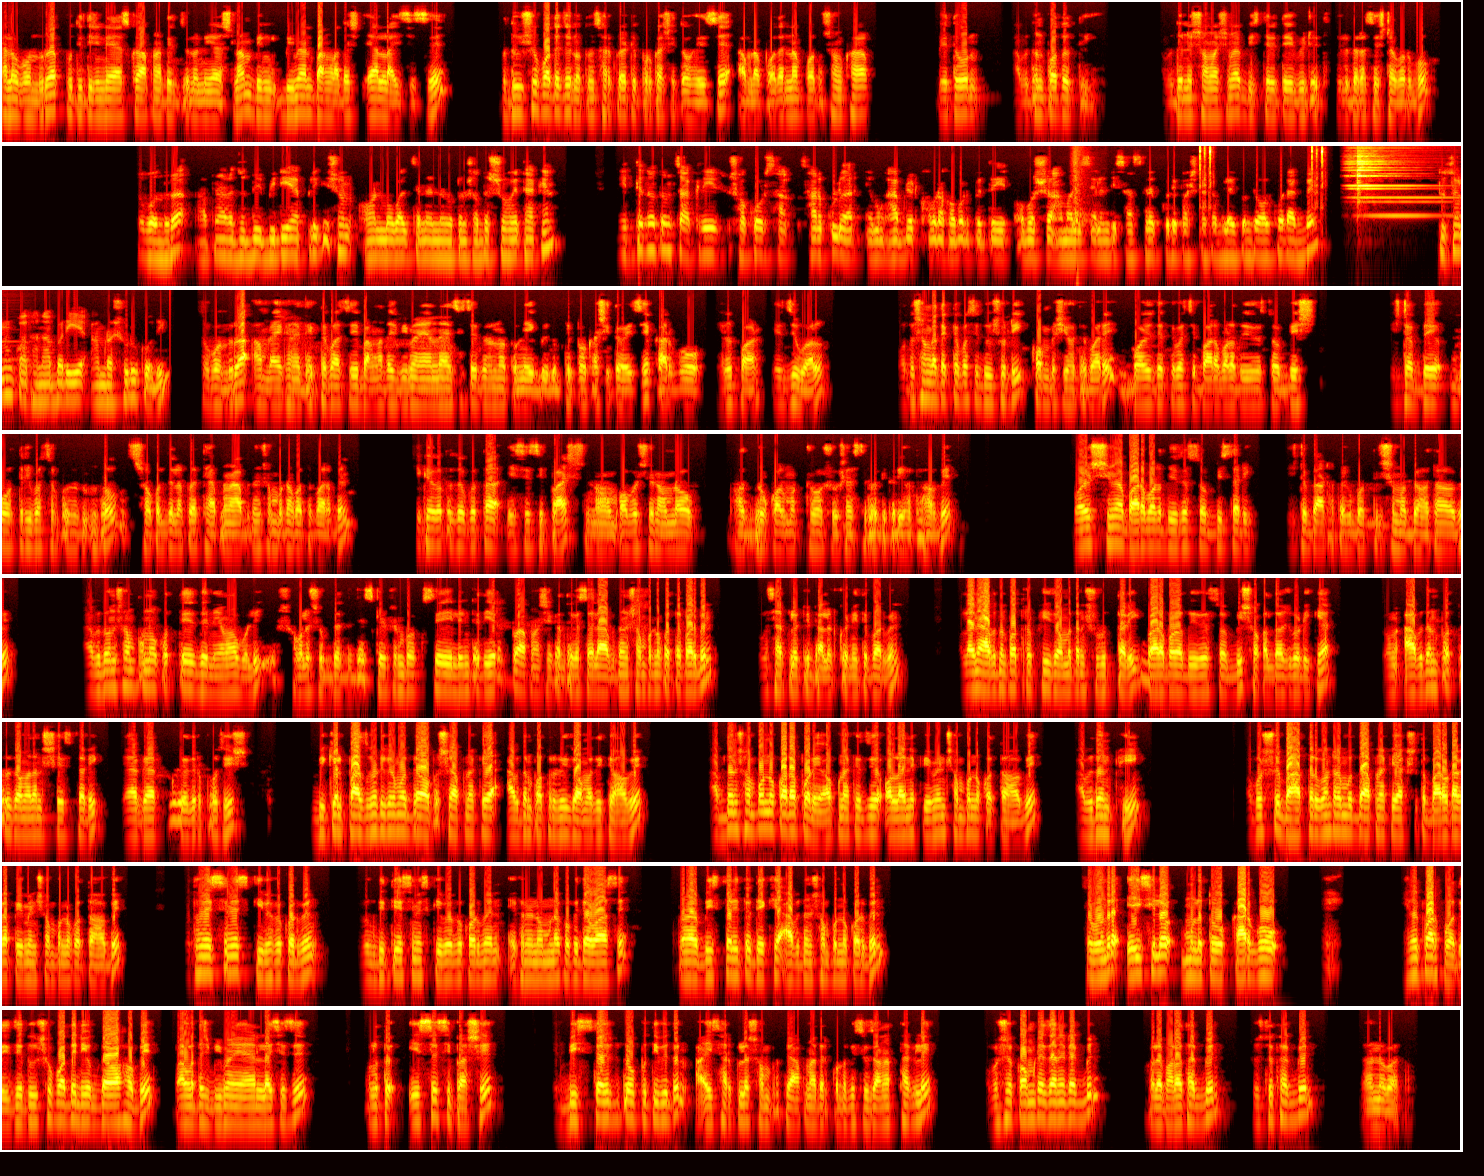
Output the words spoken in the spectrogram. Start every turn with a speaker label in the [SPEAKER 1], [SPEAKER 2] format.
[SPEAKER 1] Hello বন্ধুরা প্রতিদিনের আজকে আপনাদের জন্য নিয়ে আসলাম বিমান বাংলাদেশ এয়ারলাইন্সে দুইশো পদে যে নতুন সার্কুলারটি প্রকাশিত হয়েছে, আমরা পদের নাম, পদ সংখ্যা, বেতন, আবেদন পদ্ধতি, আবেদনের সময়সীমা বিস্তারিত এই ভিডিওতে তুলে ধরার চেষ্টা করব।
[SPEAKER 2] তো বন্ধুরা, আপনারা যদি বিডি অ্যাপ্লিকেশন অন মোবাইল চ্যানেলের নতুন সদস্য হয়ে থাকেন, নিত্য নতুন চাকরির সকল সার্কুলার এবং আপডেট খবরাখবর পেতে অবশ্যই আমার এই চ্যানেলটি সাবস্ক্রাইব করে পাশে থাকা বেল আইকনটি অল করে রাখবেন। তো চলুন কথা না বাড়িয়ে আমরা শুরু করি।
[SPEAKER 1] তো বন্ধুরা, আমরা এখানে দেখতে পাচ্ছি বাংলাদেশ বিমান এয়ারলাইন্সের জন্য নতুন এক বিজ্ঞপ্তি প্রকাশিত হয়েছে, কার্গো হেল্পার ক্যাজুয়াল সংখ্যা দেখতে পাচ্ছি দুইশোটি, কম বেশি হতে পারে। বয়স দেখতে পাচ্ছি বারো বারো দুই হাজার চব্বিশ খ্রিস্টাব্দে বত্রিশ বছর পর্যন্ত। সকল জেলা প্রার্থী আপনারা আবেদন সম্পন্ন করতে পারবেন। শিক্ষাগত যোগ্যতা, এসএসসি পাস অবশ্যই নম্র, ভদ্র, কর্মঠ সুস্বাস্থ্যের অধিকারী হতে হবে। বয়স সীমা বারো বারো দুই হাজার চব্বিশ তারিখ খ্রিস্টাব্দে আঠারো থেকে বত্রিশের মধ্যে হতে হবে। আবেদন সম্পন্ন করতে যে নিয়মাবলী, সকলের সুবিধা ডেসক্রিপশন বক্সে এই লিঙ্কটা দিয়ে রাখব। আপনারা সেখান থেকে চাইলে আবেদন সম্পন্ন করতে পারবেন এবং সার্কুলারটি ডাউনলোড করে নিতে পারবেন। অনলাইনে আবেদনপত্র ফি জমাদান শুরুর তারিখ বারো বারো দুই হাজার চব্বিশ, সকাল দশ ঘটিকা এবং আবেদনপত্র জমাদান শেষ তারিখ এক এক দুই হাজার পঁচিশ। বিকেল পাঁচ ঘটিকার মধ্যে অবশ্যই আপনাকে আবেদনপত্রটি জমা দিতে হবে। আবেদন সম্পন্ন করার পরে আপনাকে যে অনলাইনে পেমেন্ট সম্পন্ন করতে হবে, আবেদন ফি অবশ্যই বাহাত্তর ঘণ্টার মধ্যে আপনাকে একশত বারো টাকা পেমেন্ট সম্পন্ন করতে হবে। প্রথম এস এম এস কীভাবে করবেন এবং দ্বিতীয় এসএমএস কীভাবে করবেন, এখানে নমুনা কপি দেওয়া আছে। আপনারা বিস্তারিত দেখে আবেদন সম্পন্ন করবেন। তো বন্ধুরা, এই ছিল মূলত কার্গো হেল্পার পদে, যে দুইশো পদে নিয়োগ দেওয়া হবে বাংলাদেশ বিমান এয়ারলাইন্সে মূলত এসএসসি পাশে। বিস্তারিত প্রতিবেদন এই সার্কুলার সম্পর্কে আপনাদের কোনো কিছু জানার থাকলে অবশ্যই কমেন্টে জানিয়ে রাখবেন। তাহলে ভালো থাকবেন, সুস্থ থাকবেন। ধন্যবাদ।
